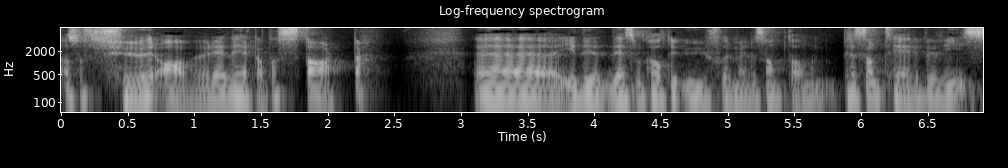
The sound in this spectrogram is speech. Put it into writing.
altså før avhøret i det hele tatt har starta. Eh, I det, det som kalte uformelle samtalen. Presentere bevis.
